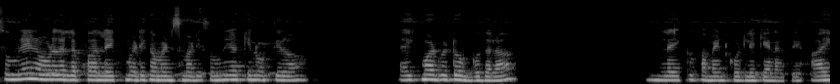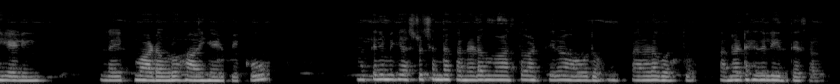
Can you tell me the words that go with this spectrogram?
ಸುಮ್ಮನೆ ನೋಡೋದಲ್ಲಪ್ಪ ಲೈಕ್ ಮಾಡಿ ಕಮೆಂಟ್ಸ್ ಮಾಡಿ ಸುಮ್ಮನೆ ಯಾಕೆ ನೋಡ್ತೀರಾ ಲೈಕ್ ಮಾಡಿಬಿಟ್ಟು ಹೋಗ್ಬೋದಲ್ಲ ಲೈಕ್ ಕಮೆಂಟ್ ಕೊಡ್ಲಿಕ್ಕೆ ಏನಂತೆ ಹಾಯ್ ಹೇಳಿ ಲೈಕ್ ಮಾಡೋರು ಹಾಯ್ ಹೇಳಬೇಕು ಮತ್ತೆ ನಿಮಗೆ ಅಷ್ಟು ಚಂದ ಕನ್ನಡ ಮಾತಾಡ್ತೀರಾ ಹೌದು ಕನ್ನಡ ಗೊತ್ತು ಕರ್ನಾಟಕದಲ್ಲಿ ಇದ್ದೆ ಸ್ವಲ್ಪ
